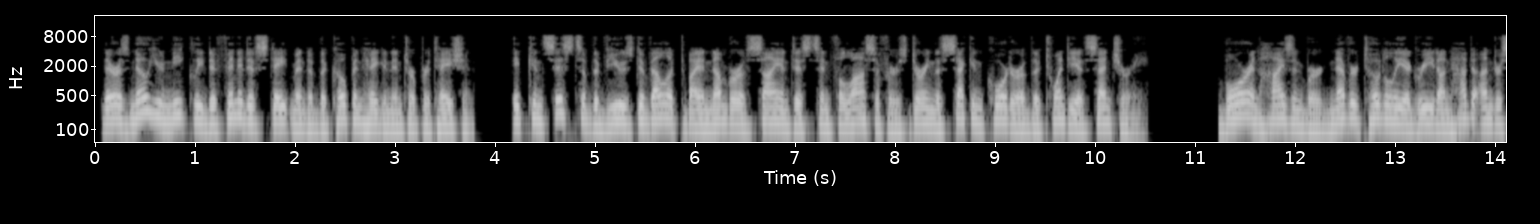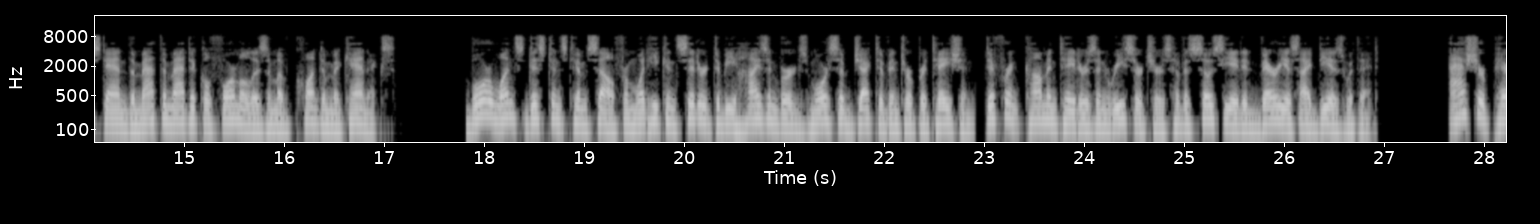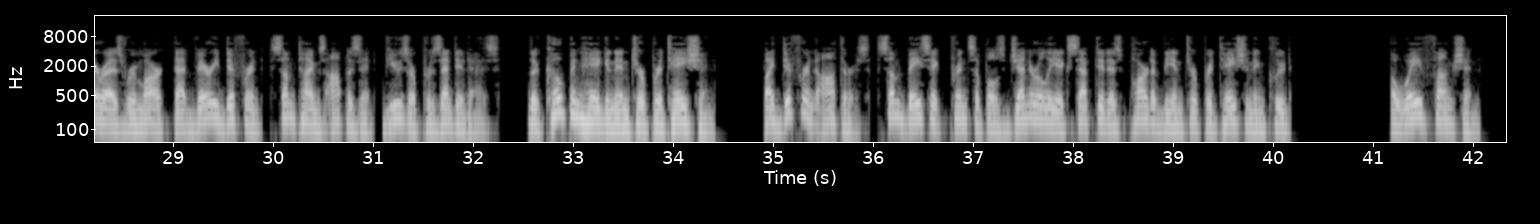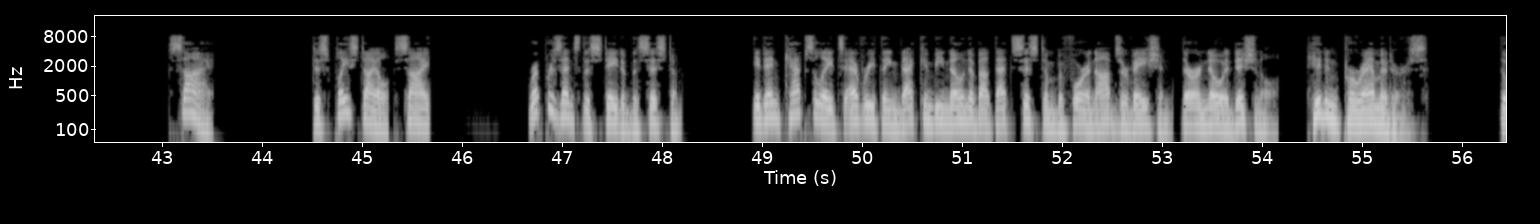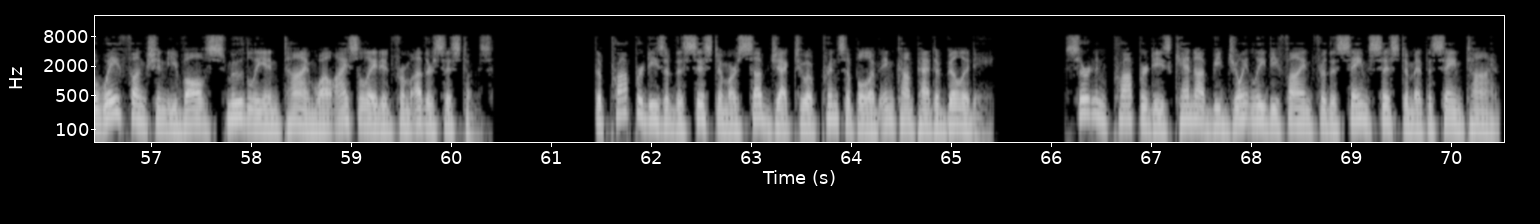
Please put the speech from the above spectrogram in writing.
There is no uniquely definitive statement of the Copenhagen interpretation. It consists of the views developed by a number of scientists and philosophers during the second quarter of the 20th century. Bohr and Heisenberg never totally agreed on how to understand the mathematical formalism of quantum mechanics. Bohr once distanced himself from what he considered to be Heisenberg's more subjective interpretation. Different commentators and researchers have associated various ideas with it. Asher Peres remarked that very different, sometimes opposite, views are presented as the Copenhagen interpretation by different authors. Some basic principles generally accepted as part of the interpretation include a wave function psi display style psi represents the state of the system. It encapsulates everything that can be known about that system before an observation. There are no additional hidden parameters the wave function evolves smoothly in time while isolated from other systems. The properties of the system are subject to a principle of incompatibility. Certain properties cannot be jointly defined for the same system at the same time.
